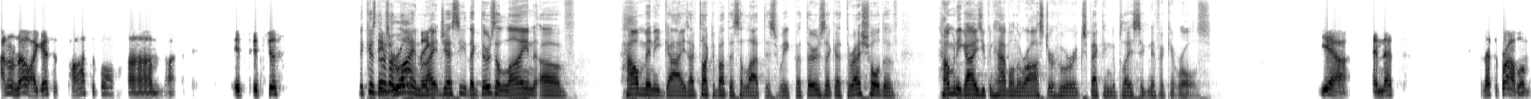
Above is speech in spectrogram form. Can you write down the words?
I don't know. I guess it's possible. Um, it's it's just because there's a line, make- right, Jesse? Like there's a line of how many guys. I've talked about this a lot this week, but there's like a threshold of how many guys you can have on the roster who are expecting to play significant roles. Yeah, and that's And that's a problem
